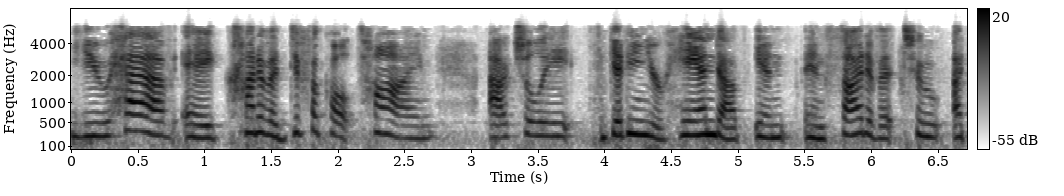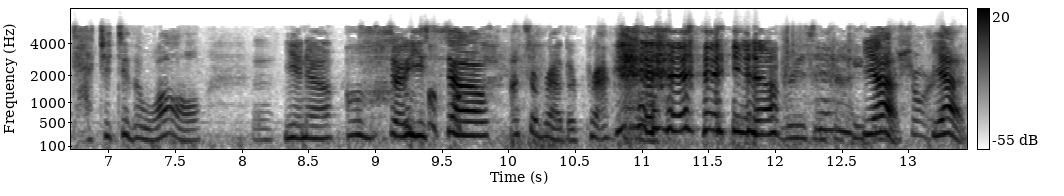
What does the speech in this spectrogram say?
you have a kind of a difficult time actually getting your hand up in inside of it to attach it to the wall. You know, Oh. so you so That's a rather practical. you know, Reason for keeping it yes, short. Yes.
